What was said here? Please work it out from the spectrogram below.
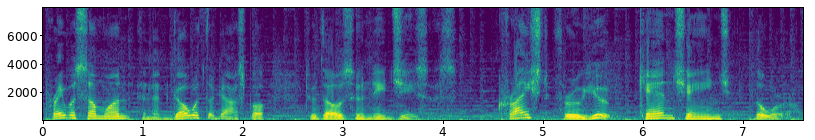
Pray with someone and then go with the gospel to those who need Jesus. Christ, through you, can change the world.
